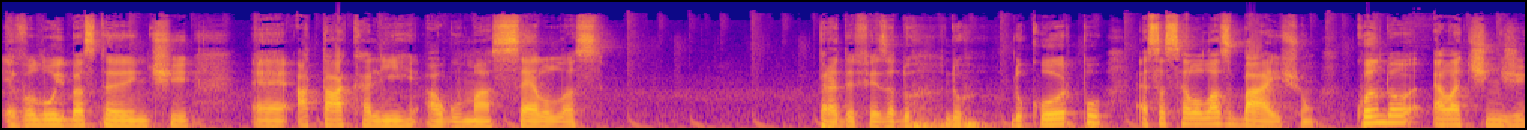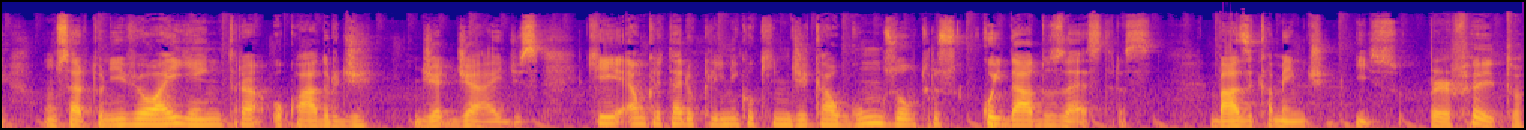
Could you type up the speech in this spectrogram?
evolui bastante, é, ataca ali algumas células para defesa do, do, do corpo, essas células baixam. Quando ela atinge um certo nível, aí entra o quadro de, de, de AIDS, que é um critério clínico que indica alguns outros cuidados extras. Basicamente, isso. Perfeito.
